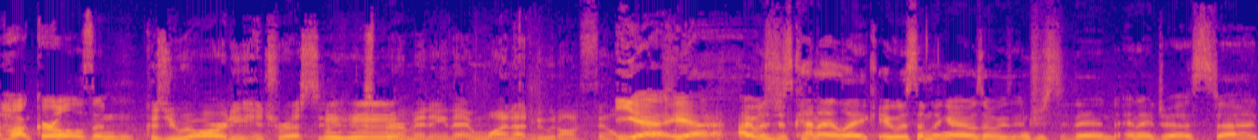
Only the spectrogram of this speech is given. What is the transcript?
hot girls and Because you were already interested in experimenting that, and why not do it on film? Mm-hmm. Yeah, yeah. I was just kind of like, it was something I was always interested in, and I just uh,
